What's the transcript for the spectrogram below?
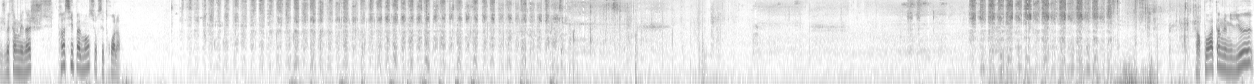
je vais faire le ménage principalement sur ces trois-là. Alors pour atteindre le milieu,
